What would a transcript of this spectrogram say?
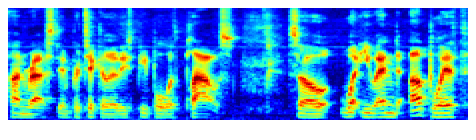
unrest, in particular, these people with plows. So what you end up with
